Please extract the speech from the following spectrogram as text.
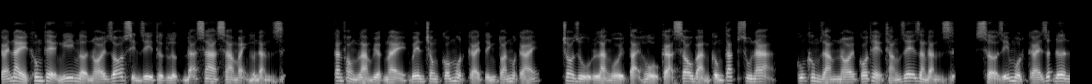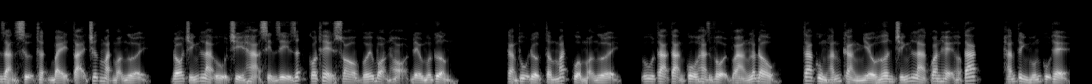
Cái này không thể nghi ngờ nói rõ xin gì thực lực đã xa xa mạnh hơn đàn d... căn phòng làm việc này bên trong có một cái tính toán một cái, cho dù là ngồi tại hồ cả sau bàn công tác suna, cũng không dám nói có thể thắng dễ dàng đàn d... sở dĩ một cái rất đơn giản sự thật bày tại trước mặt mọi người, đó chính là ủ chỉ hạ xin gì rất có thể so với bọn họ đều muốn tưởng. Cảm thụ được tầm mắt của mọi người u tạ tản cô hạt vội vàng lắc đầu, ta cùng hắn càng nhiều hơn chính là quan hệ hợp tác, hắn tình huống cụ thể,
